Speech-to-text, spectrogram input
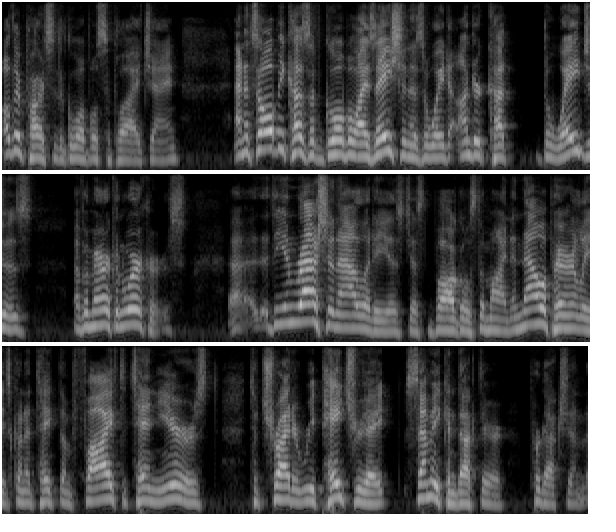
other parts of the global supply chain. And it's all because of globalization as a way to undercut the wages of American workers. Uh, the irrationality is just boggles the mind. And now apparently it's going to take them five to 10 years to try to repatriate semiconductor production,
